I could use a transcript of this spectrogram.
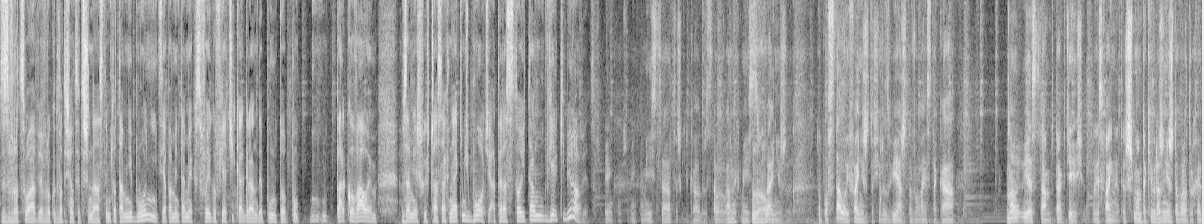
z Wrocławia w roku 2013, to tam nie było nic. Ja pamiętam jak swojego Fiacika Grande Punto parkowałem w zamierzchłych czasach na jakimś błocie, a teraz stoi tam wielki biurowiec. Piękne, przepiękne miejsca, też kilka odrestaurowanych miejsc. No. Fajnie, że to powstało i fajnie, że to się rozwija, że ta wola jest taka no jest tam, tak, dzieje się. To jest fajne. Też mam takie wrażenie, że ta wola trochę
